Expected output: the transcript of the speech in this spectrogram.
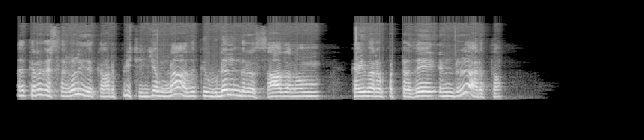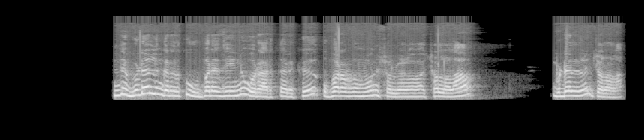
அது கிரகஸ்தர்கள் இதை அப்படி செஞ்சோம்னா அதுக்கு விடல்ங்கிற சாதனம் கைவரப்பட்டது என்று அர்த்தம். இந்த விடலுங்கிறதுக்கு உபரதின்னு ஒரு அர்த்தம் இருக்கு. உபரபமுன்னு சொல்லலாம் சொல்லலாம். விடல்னு சொல்லலாம்.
